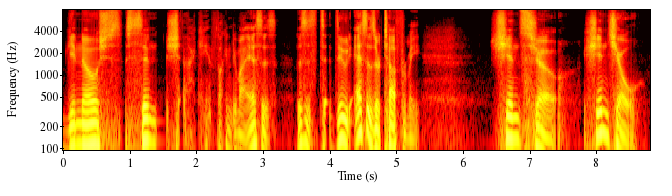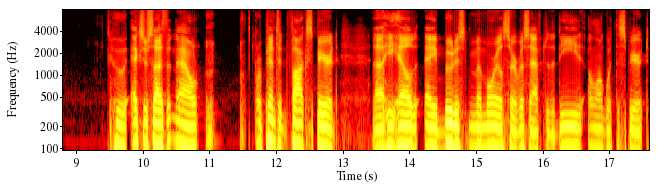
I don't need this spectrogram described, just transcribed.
Gino Sin. I can't fucking do my S's. This is t- dude. S's are tough for me. Shinsho, Shinsho, who exercised it now repentant fox spirit. Uh, he held a Buddhist memorial service after the deed, along with the spirit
